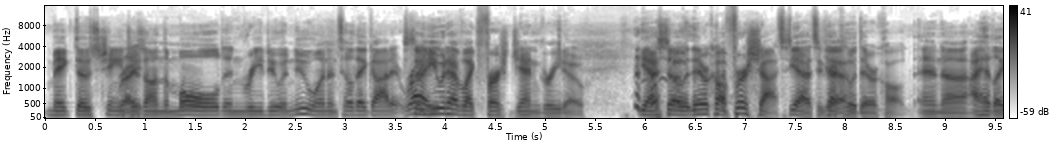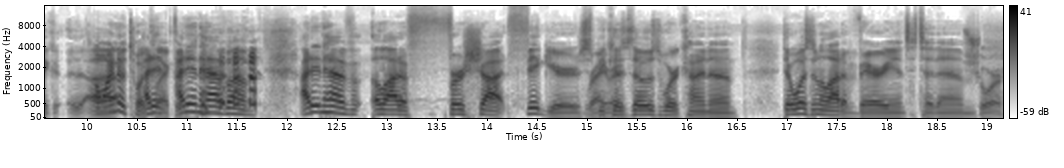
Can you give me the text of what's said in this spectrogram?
make those changes Right. on the mold and redo a new one until they got it right. So you would have like first gen Greedo. yeah, so they were called first shots. Yeah, it's exactly Yeah. what they were called. And uh, I had like uh, Oh, I know toy I didn't, collecting. I didn't have um, I didn't have a lot of first shot figures Right, because those were kind of there wasn't a lot of variance to them. Sure.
